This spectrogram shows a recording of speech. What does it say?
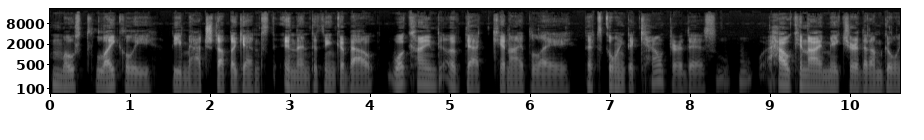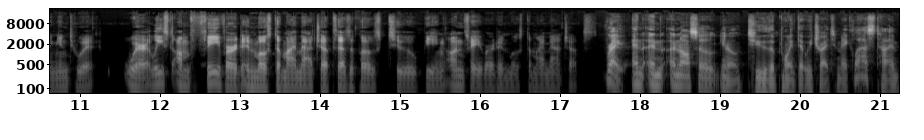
most likely be matched up against and then to think about what kind of deck can I play that's going to counter this? How can I make sure that I'm going into it where at least I'm favored in most of my matchups as opposed to being unfavored in most of my matchups. Right. And and and also, you know, to the point that we tried to make last time,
